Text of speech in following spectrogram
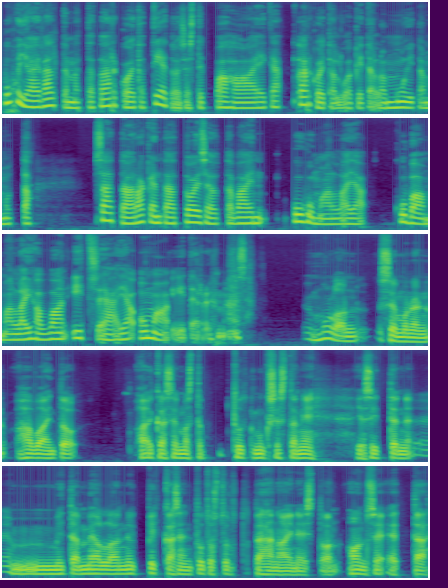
Puhuja ei välttämättä tarkoita tietoisesti pahaa eikä tarkoita luokitella muita, mutta saattaa rakentaa toiseutta vain puhumalla ja kuvaamalla ihan vain itseään ja omaa viiteryhmäänsä. Mulla on semmoinen havainto aikaisemmasta tutkimuksestani ja sitten mitä me ollaan nyt pikkasen tutustunut tähän aineistoon, on se, että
